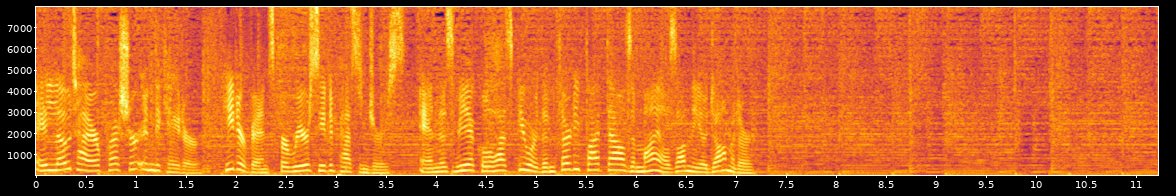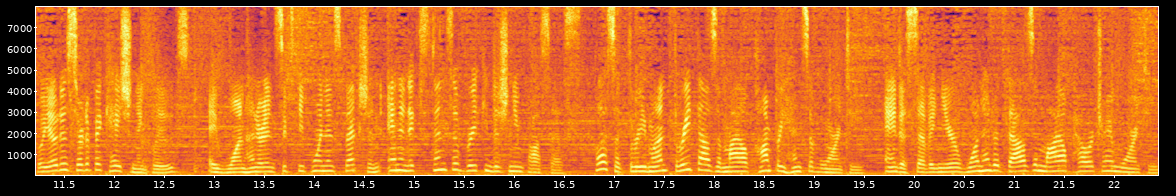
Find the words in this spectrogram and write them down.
a low tire pressure indicator, heater vents for rear-seated passengers, and this vehicle has fewer than 35,000 miles on the odometer. Toyota's certification includes a 160-point inspection and an extensive reconditioning process, plus a 3-month, 3,000-mile comprehensive warranty and a 7-year, 100,000-mile powertrain warranty.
